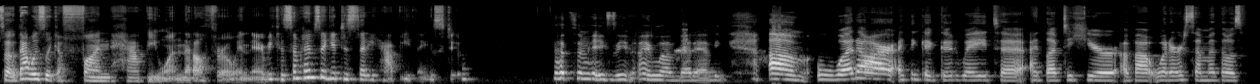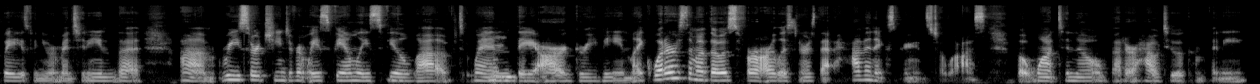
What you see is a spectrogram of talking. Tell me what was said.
so that was like a fun, happy one that I'll throw in there because sometimes I get to study happy things too. That's amazing. I love that, Abby. Um, what are, I think, a good way to, I'd love to hear about what are some of those ways when you were mentioning the um, researching different ways families feel loved when mm-hmm. they are grieving. Like, what are some of those for our listeners that haven't experienced a loss but want to know better how to accompany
